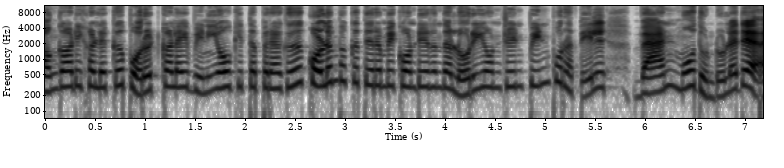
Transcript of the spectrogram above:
அங்காடிகளுக்கு பொருட்களை விநியோகித்த பிறகு கொழும்புக்கு திரும்பிக் கொண்டிருந்த லொரியொன்றின் பின்புறத்தில் வேன் மோதுண்டுள்ளது.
